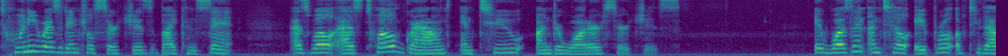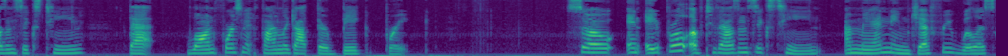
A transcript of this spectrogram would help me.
20 residential searches by consent, as well as 12 ground and 2 underwater searches. It wasn't until April of 2016 that law enforcement finally got their big break. So, in April of 2016, a man named Jeffrey Willis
